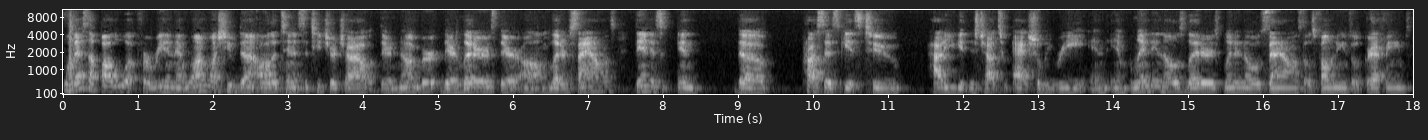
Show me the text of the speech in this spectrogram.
Well, that's a follow up for Reading at One. Once you've done all the tenets to teach your child their number, their letters, their um, letter sounds, then it's in the process gets to how do you get this child to actually read and in blending those letters, blending those sounds, those phonemes, those graphemes.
